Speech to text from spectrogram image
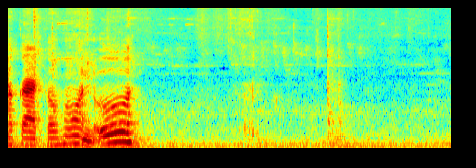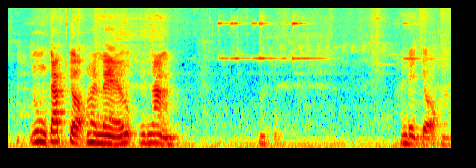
อากาศก็ฮ้อน โอ้ยลุงจับจอกให้แม่ลูกที่นั่งอันเดียจอกค่ะ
